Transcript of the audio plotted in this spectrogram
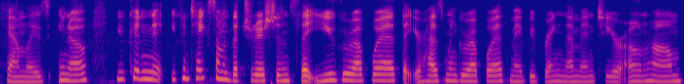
families, you know, you can you can take some of the traditions that you grew up with, that your husband grew up with, maybe bring them into your own home,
